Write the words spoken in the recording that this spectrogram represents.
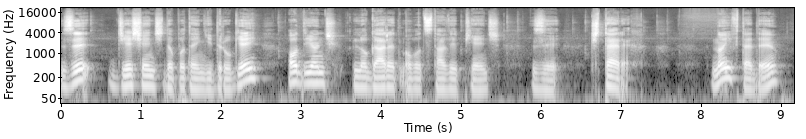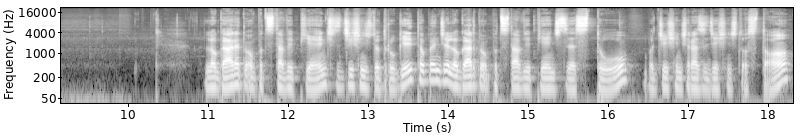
z 10 do potęgi drugiej odjąć logarytm o podstawie 5 z 4. No i wtedy logarytm o podstawie 5 z 10 do drugiej to będzie logarytm o podstawie 5 ze 100, bo 10 razy 10 to 100,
